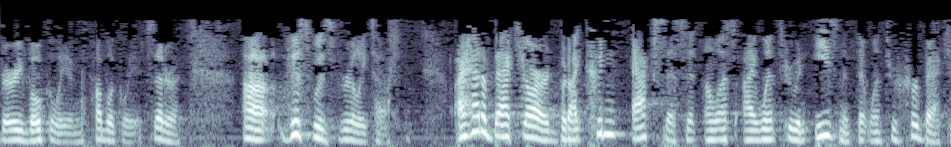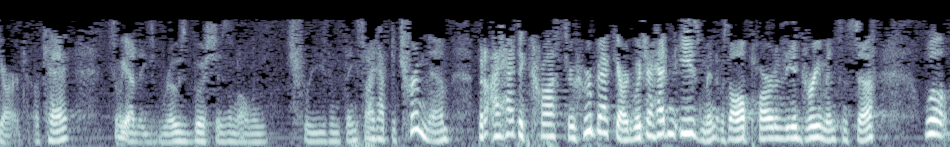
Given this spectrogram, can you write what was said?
very vocally and publicly, etc. Uh, this was really tough. I had a backyard, but I couldn't access it unless I went through an easement that went through her backyard. Okay, so we had these rose bushes and all these trees and things, so I'd have to trim them. But I had to cross through her backyard, which I had an easement. It was all part of the agreements and stuff. Well,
